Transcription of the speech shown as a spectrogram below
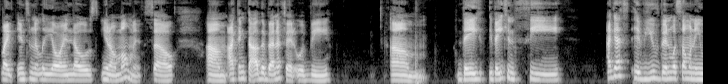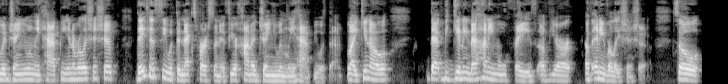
like intimately or in those you know moments. So um i think the other benefit would be um they they can see i guess if you've been with someone and you were genuinely happy in a relationship they can see with the next person if you're kind of genuinely happy with them. Like you know that beginning, that honeymoon phase of your of any relationship. So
